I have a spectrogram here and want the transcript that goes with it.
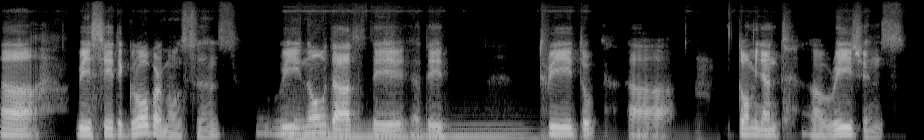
uh, we see the global monsoons. We know that the, the three do, uh, dominant uh, regions,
